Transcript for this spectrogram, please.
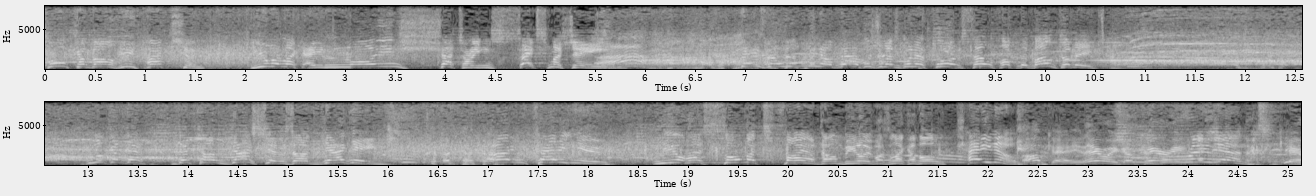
Talk about heat action. You were like a loin-shattering sex machine. Ah. There's a woman up there who was going to throw herself off the balcony. Look at the, the Kardashians are gagging. I'm telling you, you had so much fire down below, it was like a volcano. Okay, there we go, Gary. Brilliant. Gary.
